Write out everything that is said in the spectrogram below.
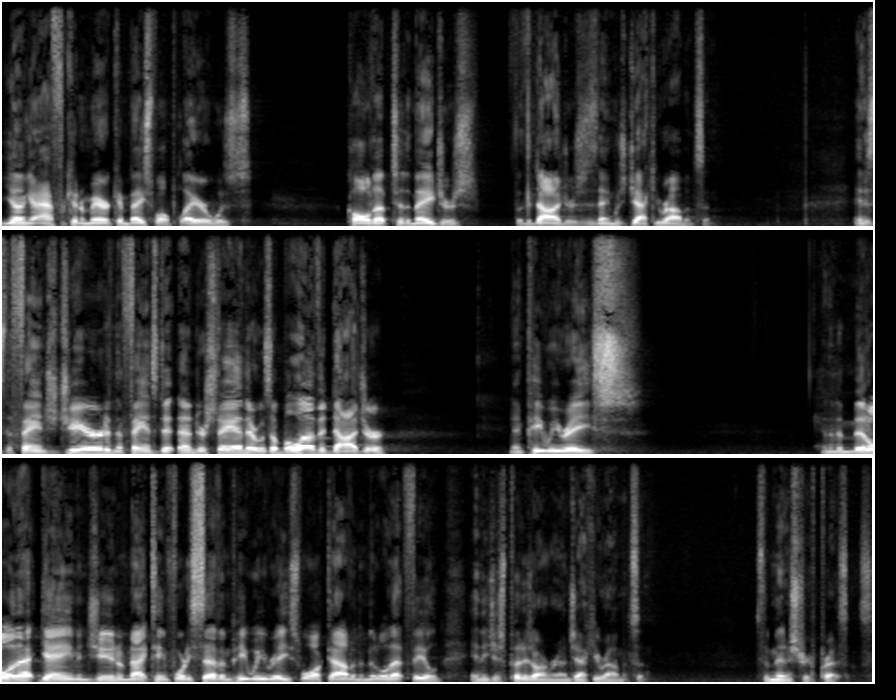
a young African American baseball player was called up to the majors for the Dodgers. His name was Jackie Robinson. And as the fans jeered and the fans didn't understand, there was a beloved Dodger named Pee Wee Reese. And in the middle of that game in June of 1947, Pee Wee Reese walked out in the middle of that field and he just put his arm around Jackie Robinson. It's the ministry of presence.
